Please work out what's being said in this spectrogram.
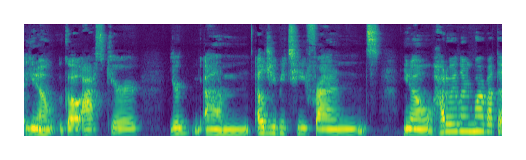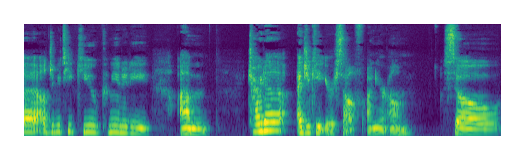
you know, go ask your your um, LGBT friends, you know, how do I learn more about the LGBTQ community? Um, try to educate yourself on your own. So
